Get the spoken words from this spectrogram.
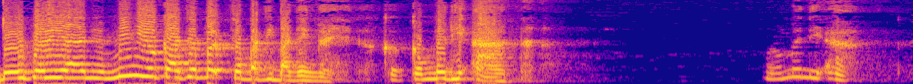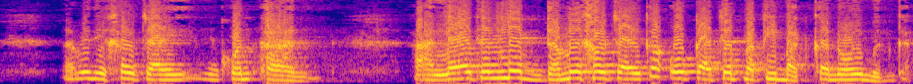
โดยปริยายนี่ไม่มีโอกาสจะจะปฏิบัติยังไงกก็ไม่ได้อ่านนะ มันไม่ได้อ่านแล้วไม่ได้เข้าใจคนอ่าน อ่านแล้วทั้งเล่ม แต่ไม่เข้าใจก็โอกาสจะปฏิบัติก็น้อยเหมือนกัน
